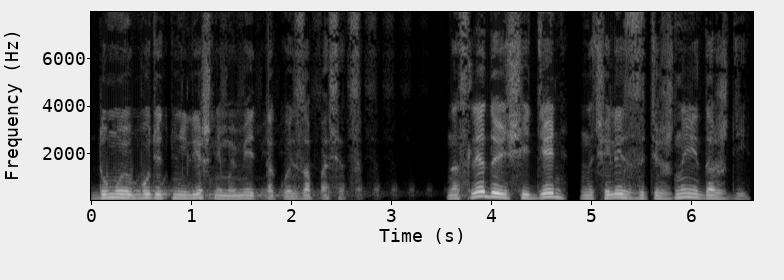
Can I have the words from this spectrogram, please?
Думаю, будет не лишним иметь такой запасец. На следующий день начались затяжные дожди.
